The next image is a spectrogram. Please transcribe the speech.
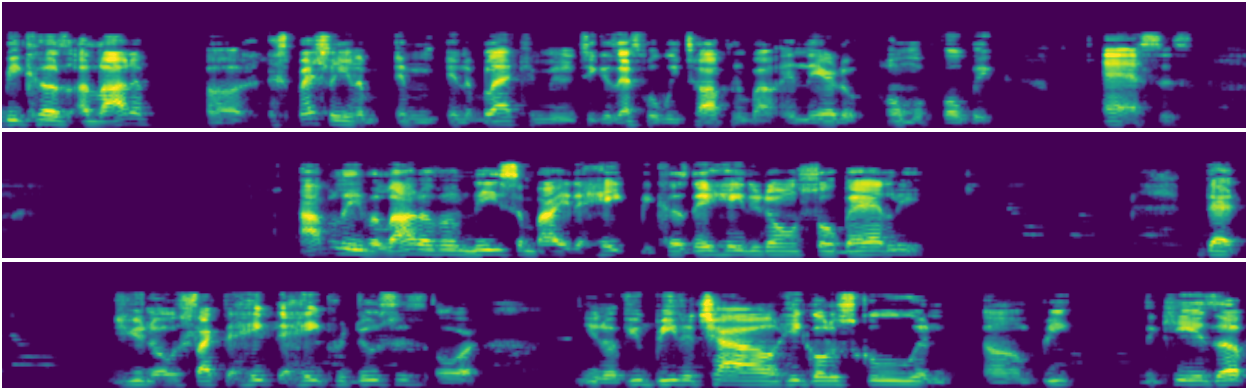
because a lot of, uh, especially in, a, in in the black community, because that's what we're talking about, and they're the homophobic asses. I believe a lot of them need somebody to hate because they hated on so badly that you know it's like the hate the hate produces or you know if you beat a child he go to school and um, beat the kids up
